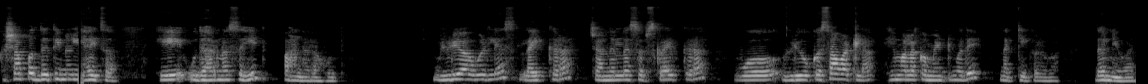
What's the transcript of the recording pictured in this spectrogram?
कशा पद्धतीने लिहायचा हे उदाहरणासहित पाहणार आहोत. व्हिडिओ आवडल्यास लाईक करा चॅनलला सबस्क्राईब करा व व्हिडिओ कसा वाटला हे मला कमेंटमध्ये नक्की कळवा. धन्यवाद.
